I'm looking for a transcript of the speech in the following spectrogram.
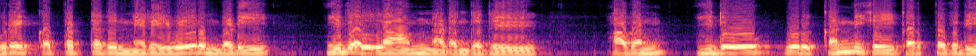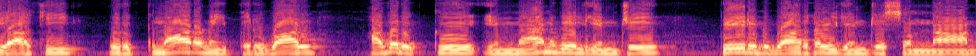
உரைக்கப்பட்டது நிறைவேறும்படி இதெல்லாம் நடந்தது. அவன் இதோ ஒரு கன்னிகை கர்ப்பவதியாகி ஒரு குமாரனை பெறுவாள். அவருக்கு இம்மானுவேல் என்று பேரிடுவார்கள் என்று சொன்னான்.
